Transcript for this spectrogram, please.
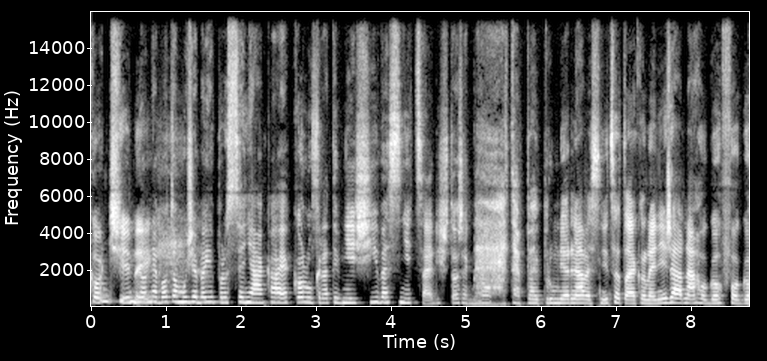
končiny. No nebo to může být prostě nějaká jako lukrativnější vesnice, když to řeknu. Ne, to je průměrná vesnice, to jako není žádná hogofogo,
